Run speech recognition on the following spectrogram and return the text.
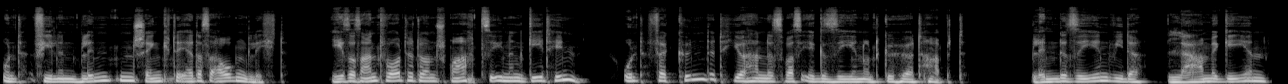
und vielen Blinden schenkte er das Augenlicht. Jesus antwortete und sprach zu ihnen, Geht hin und verkündet Johannes, was ihr gesehen und gehört habt. Blinde sehen wieder, Lahme gehen,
